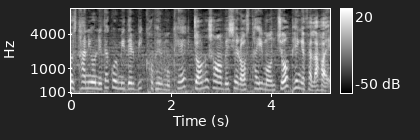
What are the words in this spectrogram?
ও স্থানীয় নেতাকর্মীদের বিক্ষোভের মুখে জনসমাবেশের অস্থায়ী মঞ্চ ভেঙে ফেলা হয়।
